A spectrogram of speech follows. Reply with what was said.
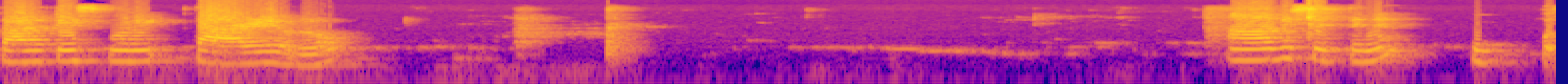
കാൽ ടീസ്പൂണിൽ താഴെയുള്ളൂ. ആവശ്യത്തിന് ഉപ്പ്.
